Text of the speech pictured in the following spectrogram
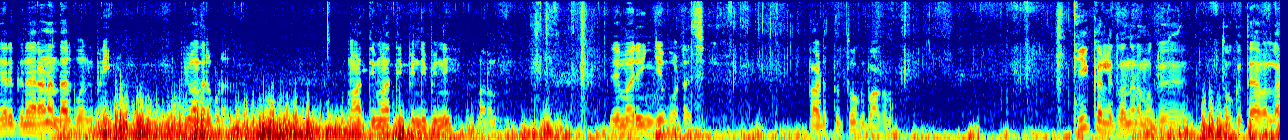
நேருக்கு நேரான அந்த இருக்கு இப்படி. இப்படி வந்துடக்கூடாது. மாற்றி மாற்றி பின்னி பின்னி வரணும். இதே மாதிரி இங்கேயும் போட்டாச்சு. இப்போ அடுத்து தூக்கு பார்க்கணும். கீக்கல்லுக்கு வந்து நமக்கு தூக்கு தேவையில்ல.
